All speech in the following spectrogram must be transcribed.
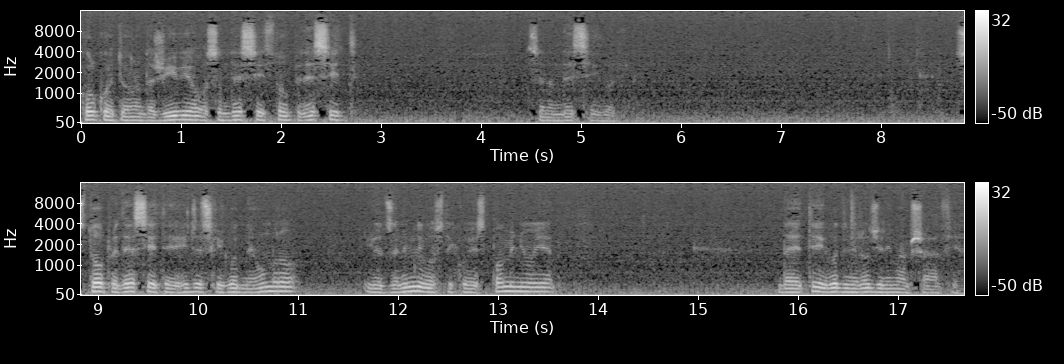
koliko je to on da živio 80, 150 70 godina. 150. hiđarske godine umro i od zanimljivosti koje spominjuje da je te godine rođen imam Šafija.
